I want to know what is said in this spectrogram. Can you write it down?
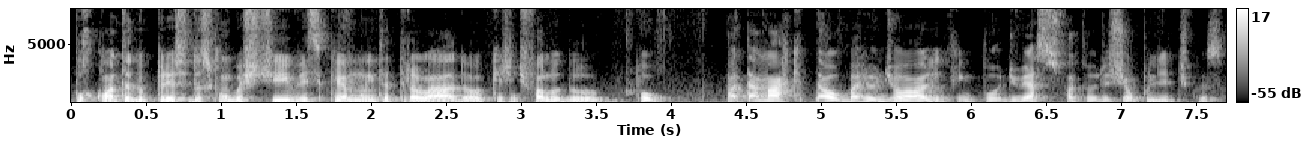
por conta do preço dos combustíveis, que é muito atrelado ao que a gente falou do pô, patamar que está o barril de óleo, enfim, por diversos fatores geopolíticos.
